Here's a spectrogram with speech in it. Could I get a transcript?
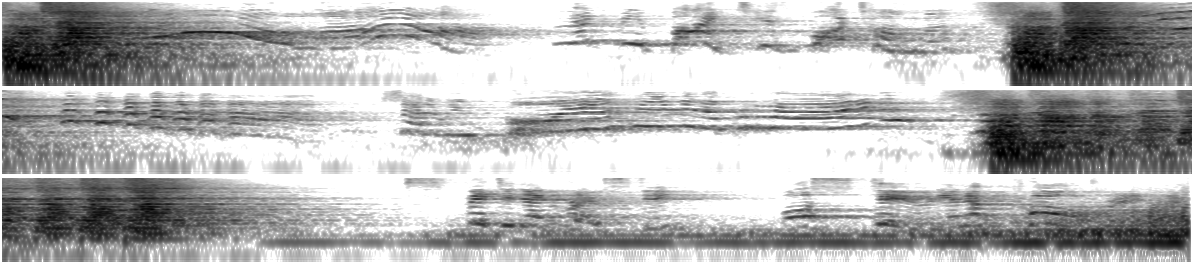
Let me bite his bottom. Shall we boil him in a brine? Spitted and roasted, or stewed in a cauldron.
